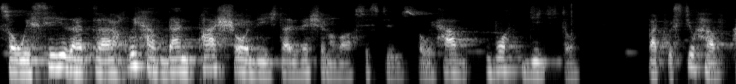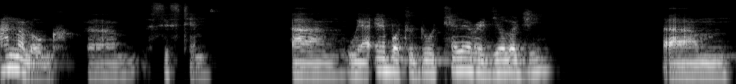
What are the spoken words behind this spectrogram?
So we see that uh, we have done partial digitalization of our systems. So we have both digital, but we still have analog um, systems. Um, we are able to do teleradiology. Um,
